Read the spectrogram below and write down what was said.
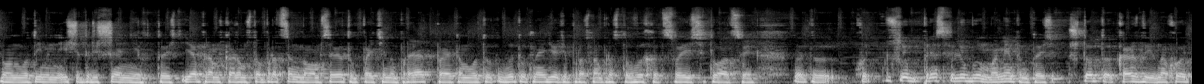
он вот именно ищет решение их. То есть я прям, скажем, стопроцентно вам советую пойти на проект, поэтому вы тут, вы тут найдете просто-напросто выход своей ситуации. Это хоть, в принципе, любым моментом, то есть что-то каждый находит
